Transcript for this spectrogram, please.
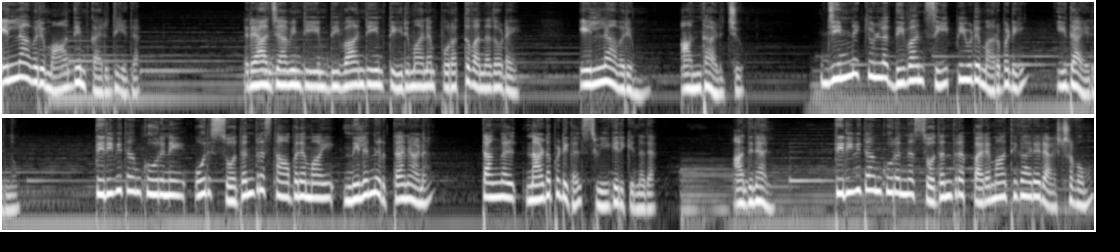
എല്ലാവരും ആദ്യം കരുതിയത്. രാജാവിന്റെയും ദിവാന്റെയും തീരുമാനം പുറത്തു വന്നതോടെ എല്ലാവരും അന്താളിച്ചു. ജിന്നയ്ക്കുള്ള ദിവാൻ സി പിയുടെ മറുപടി ഇതായിരുന്നു. തിരുവിതാംകൂറിനെ ഒരു സ്വതന്ത്ര സ്ഥാപനമായി നിലനിർത്താനാണ് തങ്ങൾ നടപടികൾ സ്വീകരിക്കുന്നത്. അതിനാൽ തിരുവിതാംകൂർ എന്ന സ്വതന്ത്ര പരമാധികാര രാഷ്ട്രവും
